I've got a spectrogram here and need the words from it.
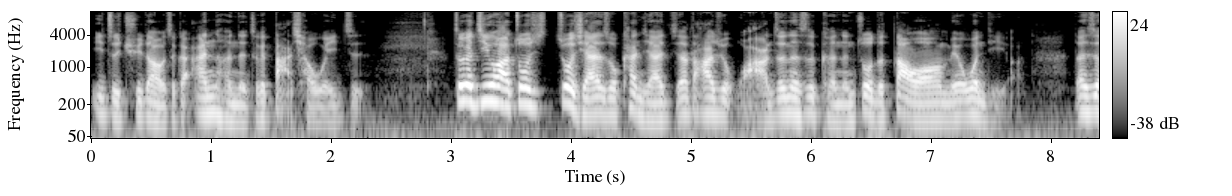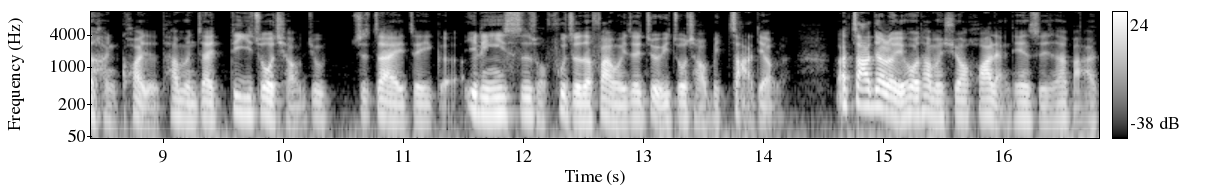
一直去到这个安恒的这个大桥为止。这个计划做做起来的时候，看起来只要大家就哇，真的是可能做得到哦，没有问题啊。但是很快的，他们在第一座桥就就在这个一零一师所负责的范围内就有一座桥被炸掉了。那炸掉了以后，他们需要花两天时间，再把它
